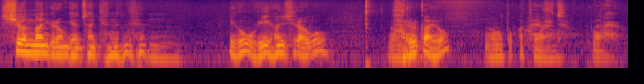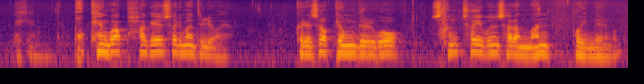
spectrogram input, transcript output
시온만 그럼 괜찮겠는데 이거 우리 현실하고 다를까요? 너무 똑같아요. 네. 이게 폭행과 파괴의 소리만 들려와요. 그래서 병들고 상처 입은 사람만 보인다는 겁니다.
